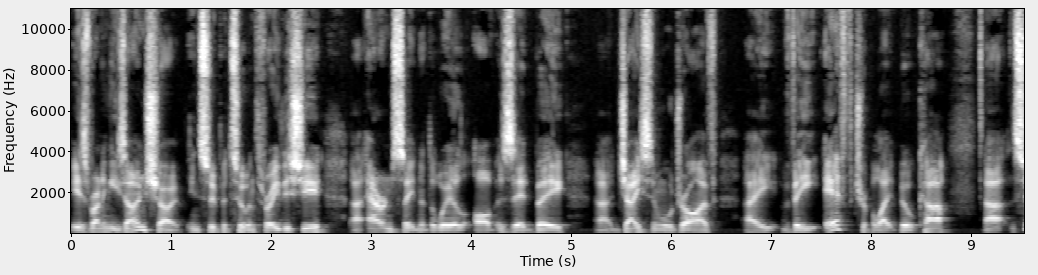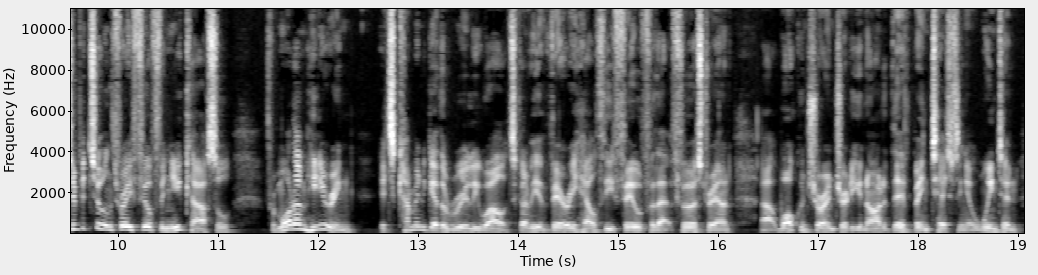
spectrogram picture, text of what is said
is running his own show in Super 2 and 3 this year. Uh, Aaron Seaton at the wheel of ZB. Uh, Jason will drive a VF Triple Eight built car. Uh, Super 2 and 3 feel for Newcastle. From what I'm hearing, it's coming together really well. It's going to be a very healthy field for that first round. Uh, Walkinshaw and Andretti United, they've been testing at Winton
